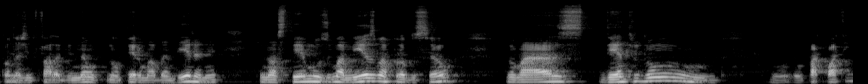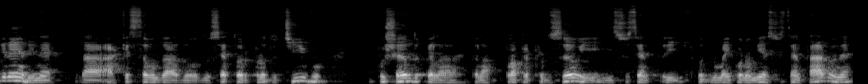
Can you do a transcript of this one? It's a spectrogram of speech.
quando a gente fala de não, não ter uma bandeira, né? Que nós temos uma mesma produção mas dentro de um, de um pacote grande, né? Da, a questão da, do, do, setor produtivo, puxando pela, pela própria produção e, e, sustenta, e numa economia sustentável, né?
